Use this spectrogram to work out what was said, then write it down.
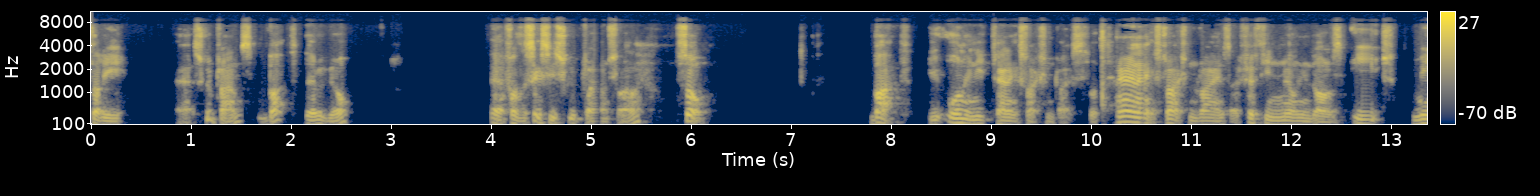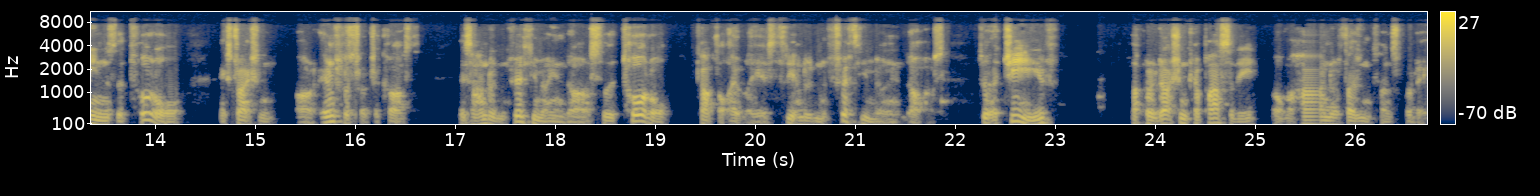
30 uh, scoop trams, but there we go. Uh, for the 60 scoop trams, rather. So, but you only need 10 extraction drives. So 10 extraction drives at $15 million each means the total extraction or infrastructure cost is $150 million. So the total capital outlay is $350 million to achieve a production capacity of 100,000 tons per day.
